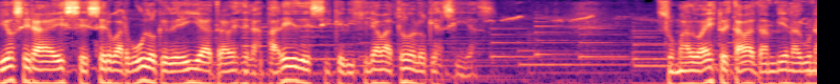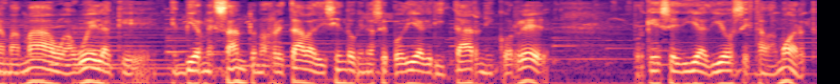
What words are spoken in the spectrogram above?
Dios era ese ser barbudo que veía a través de las paredes y que vigilaba todo lo que hacías. Sumado a esto estaba también alguna mamá o abuela que en Viernes Santo nos retaba diciendo que no se podía gritar ni correr, porque ese día Dios estaba muerto.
